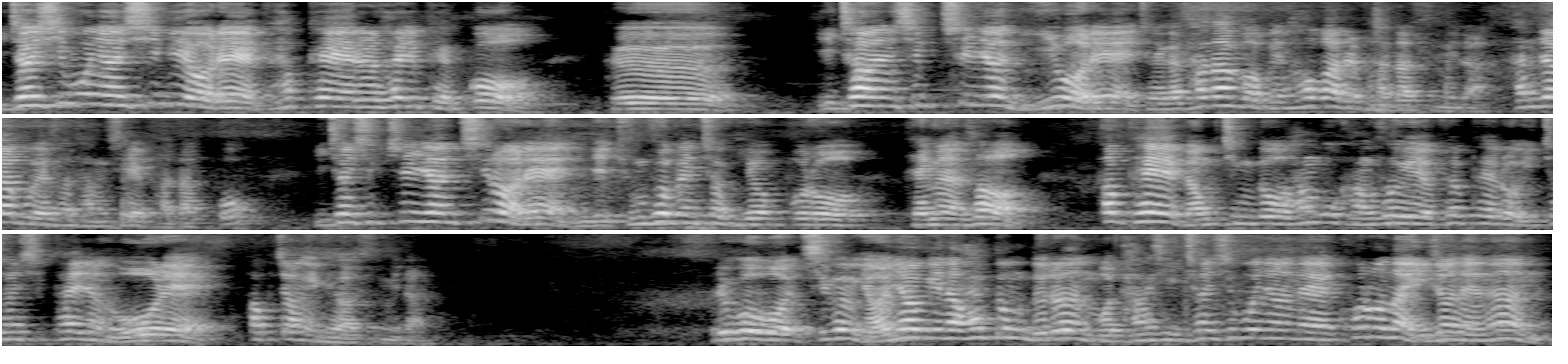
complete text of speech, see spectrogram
2015년 12월에 협회를 설립했고 그 2017년 2월에 저희가 사단법인 허가를 받았습니다. 산자부에서 당시에 받았고 2017년 7월에 이제 중소벤처기업부로 되면서 협회 명칭도 한국강소기업협회로 2018년 5월에 확정이 되었습니다. 그리고 뭐 지금 연역이나 활동들은 뭐 당시 2015년에 코로나 이전에는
